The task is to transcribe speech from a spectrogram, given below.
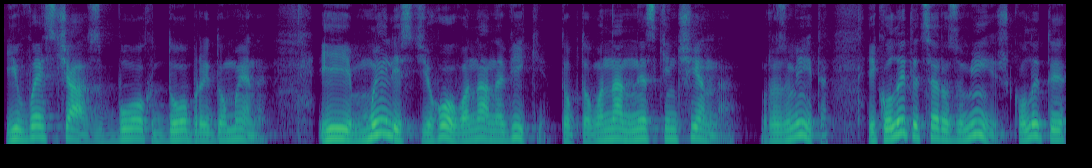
і весь час Бог добрий до мене. І милість Його, вона навіки, тобто вона нескінченна. Розумієте? І коли ти це розумієш, коли ти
